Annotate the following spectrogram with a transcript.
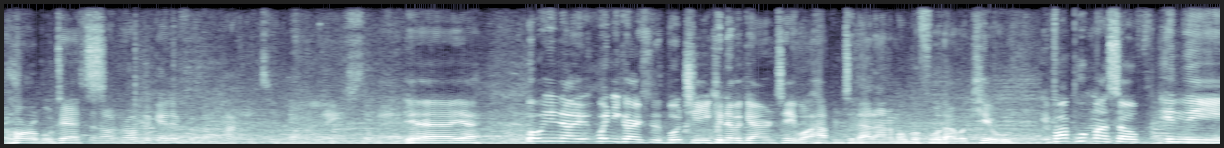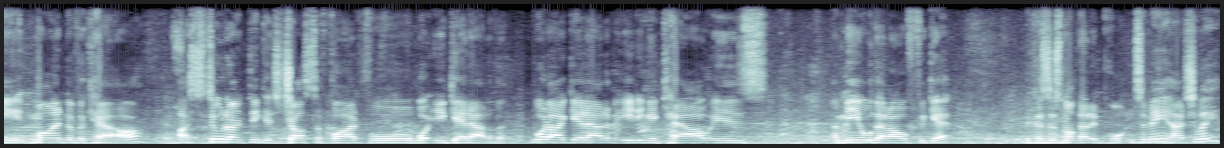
horrible deaths. And I'd rather get it from a packeted one at least. Yeah, yeah. Well, you know, when you go to the butcher, you can never guarantee what happened to that animal before they were killed. If I put myself in the mind of a cow, I still don't think it's justified for what you get out of it. What I get out of eating a cow is a meal that I'll forget because it's not that important to me, actually.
